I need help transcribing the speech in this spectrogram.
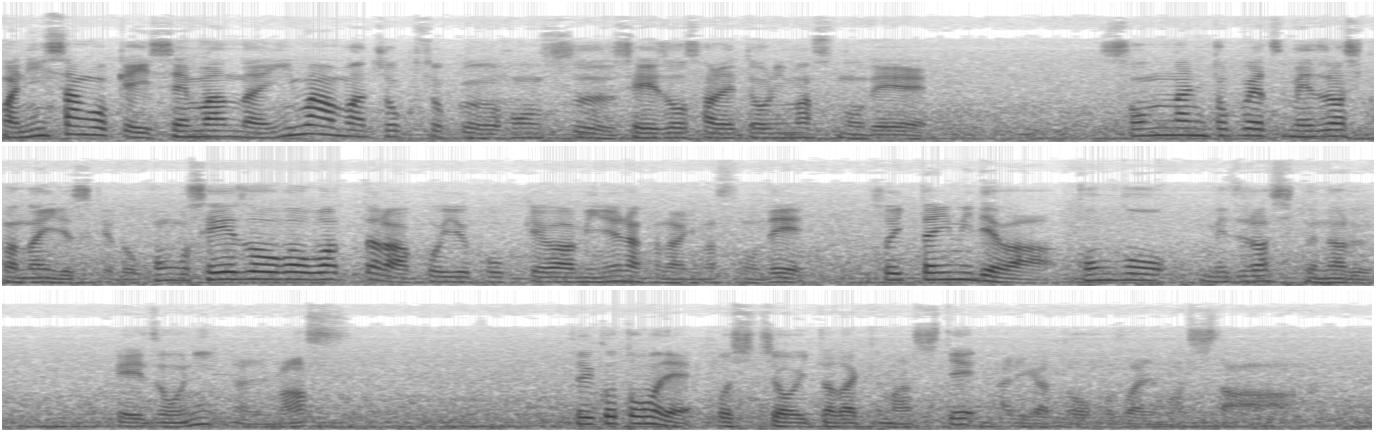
まあ、235系1000万台今はまちょくちょく本数製造されておりますのでそんなに特別珍しくはないですけど今後製造が終わったらこういう光景は見れなくなりますのでそういった意味では今後珍しくなる映像になります。ということでご視聴いただきましてありがとうございました。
